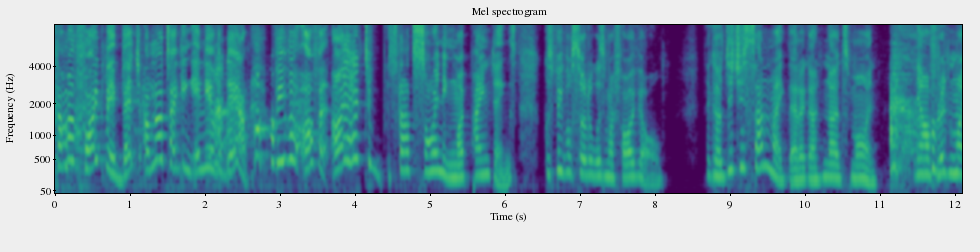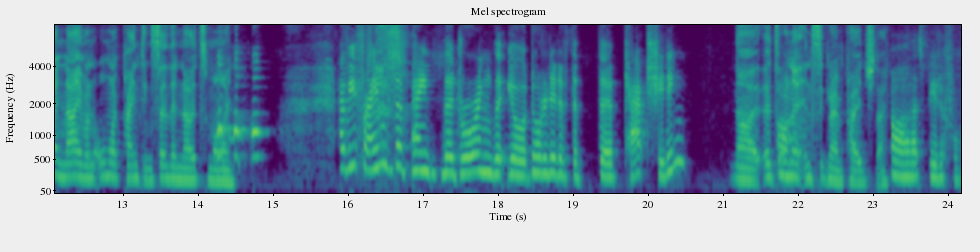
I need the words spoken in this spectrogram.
Come and fight me, bitch. I'm not taking any of it down. People often, I had to start signing my paintings because people thought it was my five year old. They go, Did your son make that? I go, No, it's mine. Now I've written my name on all my paintings so they know it's mine. Have you framed the paint, the drawing that your daughter did of the, the cat shitting? No, it's on her Instagram page though. Oh, that's beautiful.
